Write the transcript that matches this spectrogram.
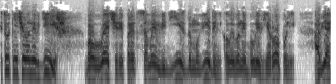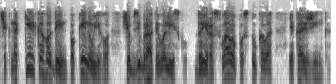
І тут нічого не вдієш, бо ввечері перед самим від'їздом у відень, коли вони були в Ярополі, ав'ячик на кілька годин покинув його, щоб зібрати валізку. До Ярослава постукала якась жінка.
